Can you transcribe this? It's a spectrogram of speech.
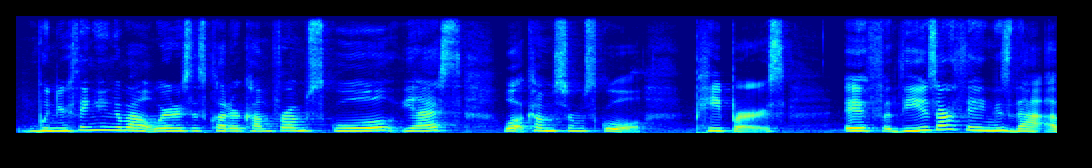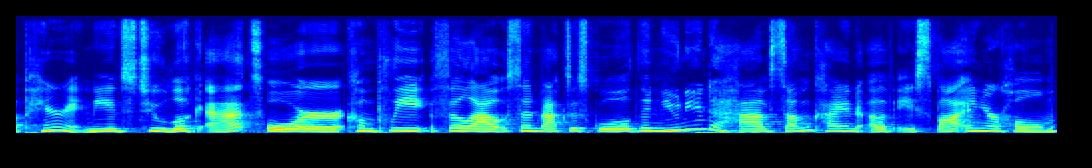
When you're thinking about where does this clutter come from? School, yes. What comes from school? Papers if these are things that a parent needs to look at or complete, fill out, send back to school, then you need to have some kind of a spot in your home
